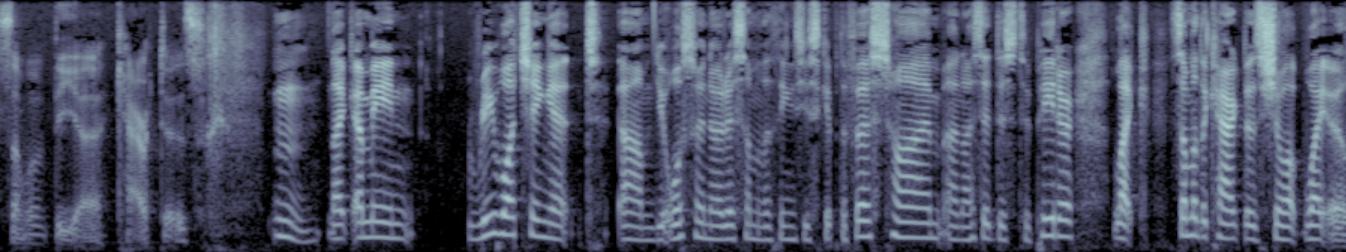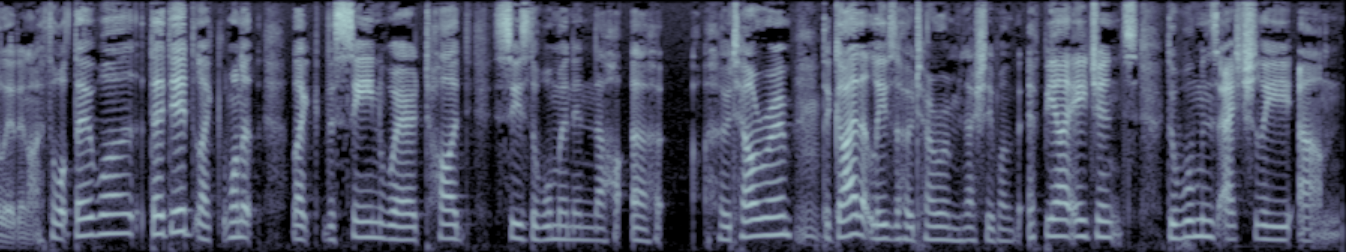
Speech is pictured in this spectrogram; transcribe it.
some of the uh, characters. Mm, like I mean, rewatching it, um, you also notice some of the things you skipped the first time. And I said this to Peter, like some of the characters show up way earlier than I thought they were. They did like one of like the scene where Todd sees the woman in the uh, hotel room. The guy that leaves the hotel room is actually one of the FBI agents. The woman's actually um,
